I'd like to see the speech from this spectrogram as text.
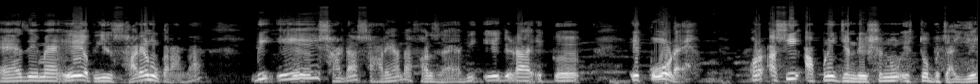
as a ਮੈਂ ਇਹ ਅਪੀਲ ਸਾਰਿਆਂ ਨੂੰ ਕਰਾਂਗਾ ਵੀ ਇਹ ਸਾਡਾ ਸਾਰਿਆਂ ਦਾ ਫਰਜ਼ ਹੈ ਵੀ ਇਹ ਜਿਹੜਾ ਇੱਕ ਇਹ ਕੋਡ ਹੈ ਔਰ ਅਸੀਂ ਆਪਣੀ ਜਨਰੇਸ਼ਨ ਨੂੰ ਇਸ ਤੋਂ ਬਚਾਈਏ।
